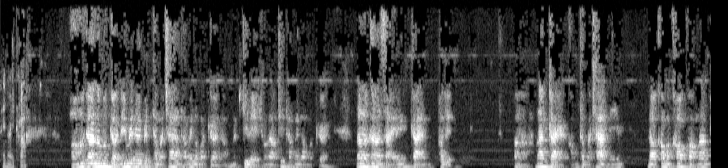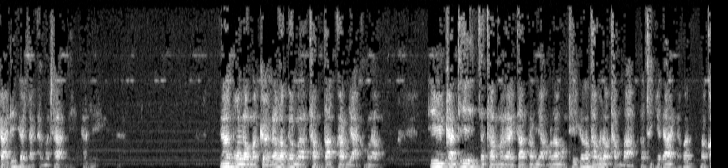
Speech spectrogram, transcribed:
ให้หน่อยครับ อ๋อการเรามาเกิดนี่ไม่ได้เป็นธรรมชาติทำให้เรามาเกิดหรอกมันกิเลสของเราที่ทำให้เรามาเกิด แล้วเราก็อาศัยการผลิตร่างกายของธรรมชาตินี้ เราเข้ามาครอบครองร่างกายที่เกิดจากธรรมชาตินี้ท่านเองนะพอเรามาเกิดแล้วเราก็มาทำตามความอยากของเรา ที่การที่จะทำอะไรตามความอยากของเราบางทีก็ต้องทำให้เราทำบาปเราถึงจะได้แล้วก็เราก็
